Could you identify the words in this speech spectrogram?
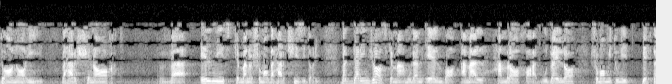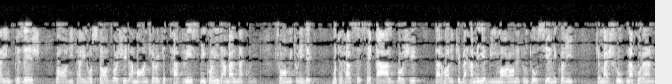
دانایی و هر شناخت و علمی است که من و شما به هر چیزی داریم. و در اینجاست که معمولا علم با عمل همراه خواهد بود. و الا شما می‌تونید بهترین پزشک و عالیترین استاد باشید اما آنچه را که تدریس می‌کنید عمل نکنید. شما می‌تونید متخصص قلب باشید در حالی که به همه بیمارانتون توصیه می‌کنید که مشروب نخورن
